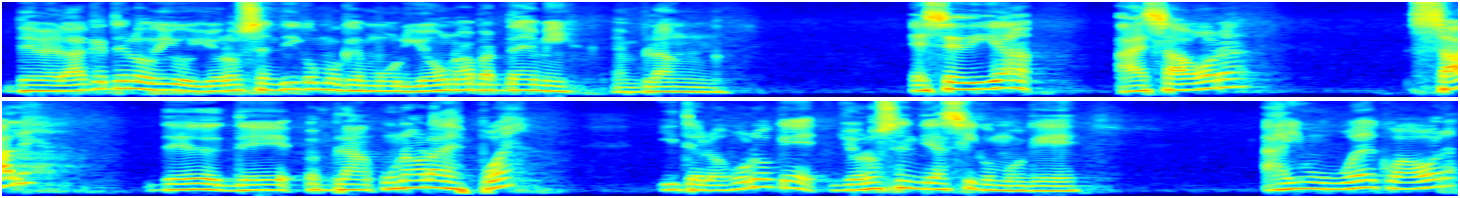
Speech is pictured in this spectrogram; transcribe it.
de verdad que te lo digo, yo lo sentí como que murió una parte de mí. En plan, ese día, a esa hora, sale de, de- en plan, una hora después, y te lo juro que yo lo sentí así, como que hay un hueco ahora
